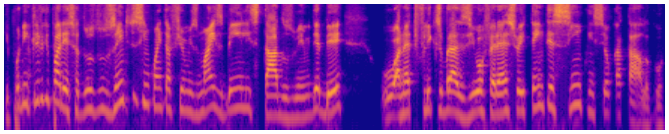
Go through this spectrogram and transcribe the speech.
E por incrível que pareça, dos 250 filmes mais bem listados no MDB, a Netflix Brasil oferece 85 em seu catálogo.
